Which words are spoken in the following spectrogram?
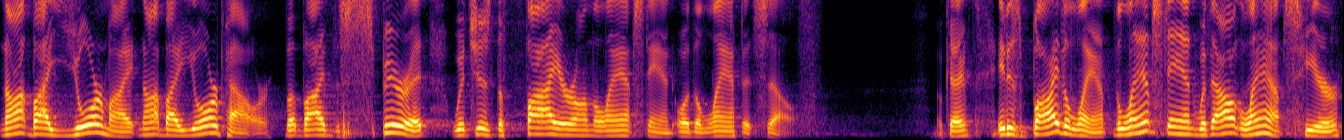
not by your might, not by your power, but by the Spirit, which is the fire on the lampstand or the lamp itself. Okay? It is by the lamp. The lampstand without lamps here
